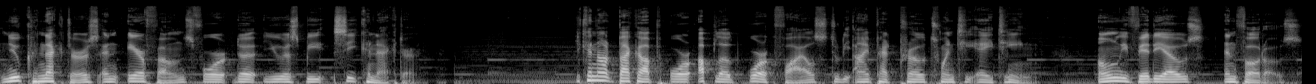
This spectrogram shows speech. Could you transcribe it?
new connectors and earphones for the USB-C connector. You cannot backup or upload work files to the iPad Pro 2018. Only videos and photos.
